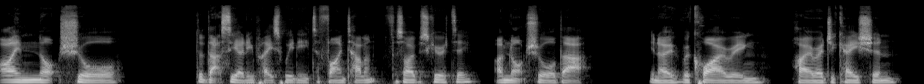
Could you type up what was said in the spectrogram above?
I'm not sure that that's the only place we need to find talent for cybersecurity. I'm not sure that, you know, requiring higher education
